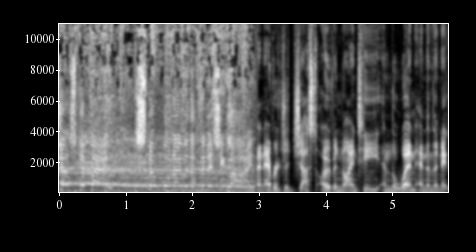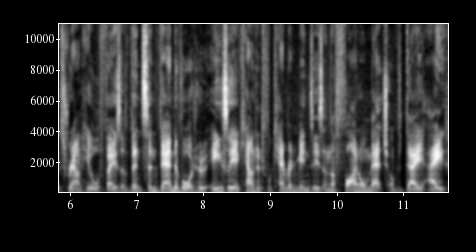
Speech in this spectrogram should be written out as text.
just about stumbled over the finishing line. An average of just over 90 in the win. And in the next round, he will face Vincent van der Voort, who easily accounted for Cameron Menzies in the final match of day eight.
